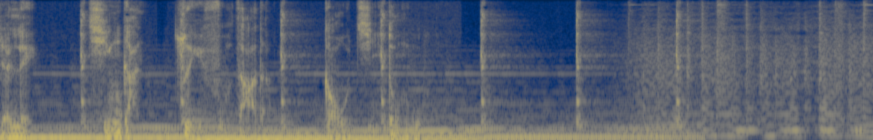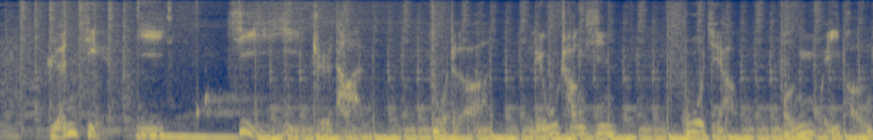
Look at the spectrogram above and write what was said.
人类情感最复杂的高级动物。原界一，记忆之谈，作者刘昌新。播讲：冯维鹏。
